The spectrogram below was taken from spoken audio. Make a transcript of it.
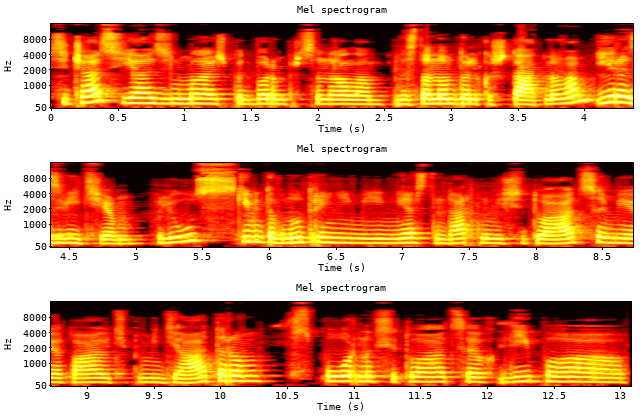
Сейчас я занимаюсь подбором персонала в основном только штатного и развитием, плюс какими-то внутренними нестандартными ситуациями по типа медиаторам в спорных ситуациях, либо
